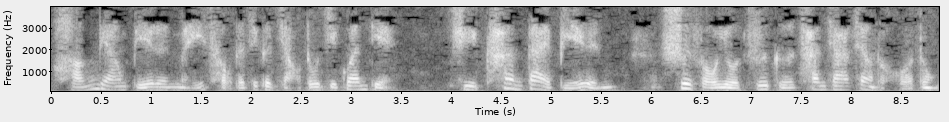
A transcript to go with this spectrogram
衡量别人美丑的这个角度及观点去看待别人是否有资格参加这样的活动，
